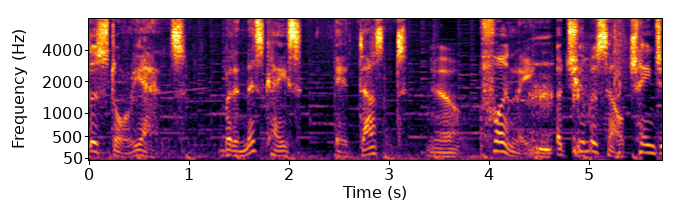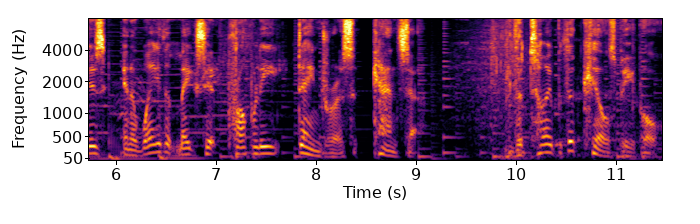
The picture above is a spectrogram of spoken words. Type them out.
the story ends. But in this case, it doesn't. Yeah. Finally, a tumor cell changes in a way that makes it properly dangerous cancer. The type that kills people.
